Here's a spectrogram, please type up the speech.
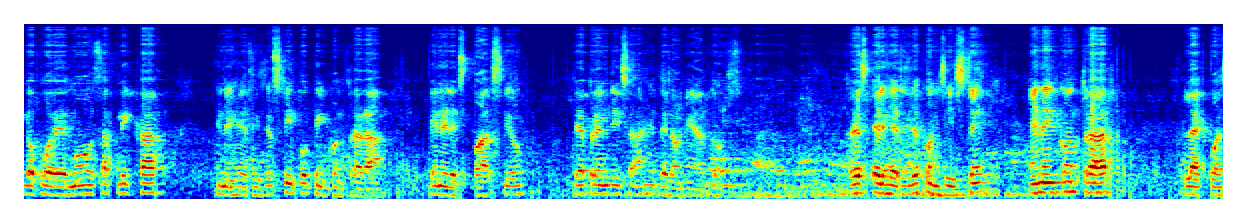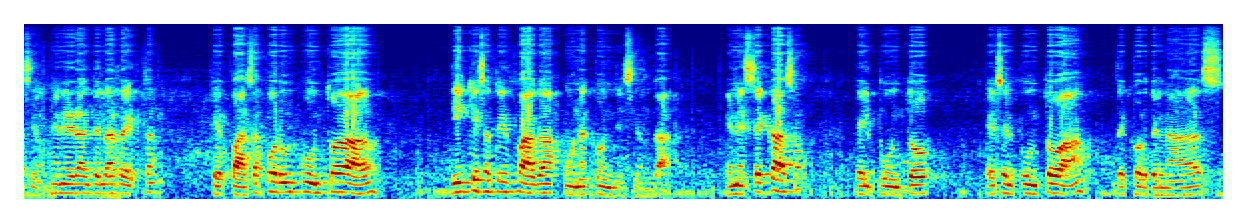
lo podemos aplicar en ejercicios tipo que encontrará en el espacio de aprendizaje de la unidad 2. Entonces el ejercicio consiste en encontrar la ecuación general de la recta que pasa por un punto dado y que satisfaga una condición dada. En este caso, el punto es el punto A de coordenadas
